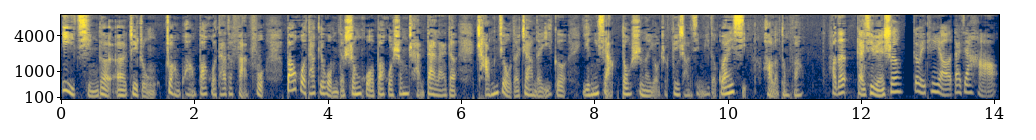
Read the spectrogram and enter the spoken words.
疫情的呃这种状况，包括它的反复，包括它给我们的生活，包括生产带来的长久的这样的一个影响，都是呢有着非常紧密的关系。好了，东方。好的，感谢原生。各位听友，大家好，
